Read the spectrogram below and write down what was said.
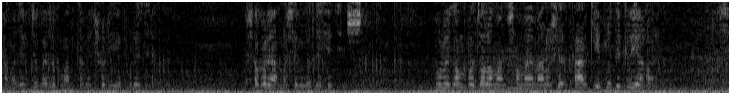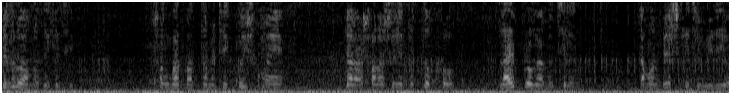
সামাজিক যোগাযোগ মাধ্যমে ছড়িয়ে পড়েছে। সকলে আমরা সেগুলো দেখেছি। ভূমিকম্প চলমান সময়ে মানুষের কার কি প্রতিক্রিয়া হয়, সেগুলো আমরা দেখেছি। সংবাদ মাধ্যমে ঠিক ওই সময়ে যারা সরাসরি প্রত্যক্ষ লাইভ প্রোগ্রামে ছিলেন, এমন বেশ কিছু ভিডিও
